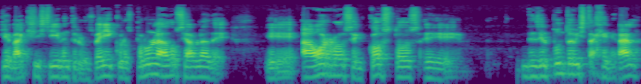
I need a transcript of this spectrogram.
que va a existir entre los vehículos. Por un lado, se habla de ahorros en costos desde el punto de vista general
